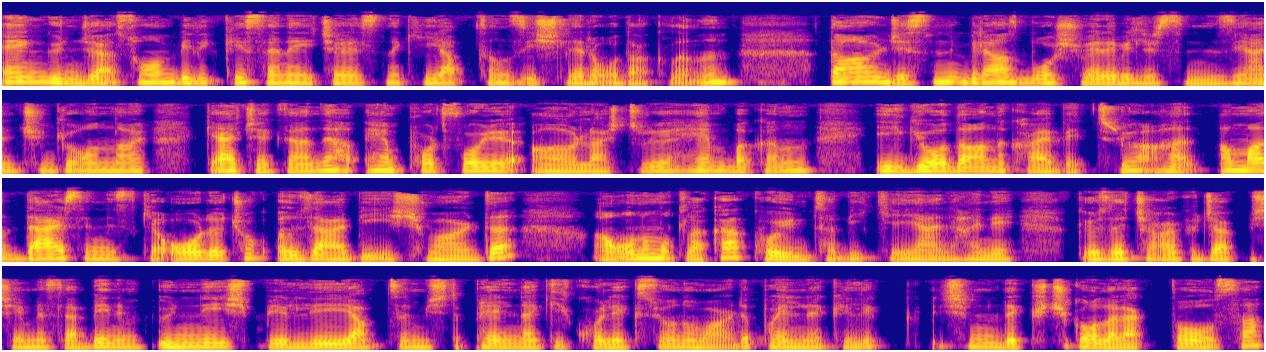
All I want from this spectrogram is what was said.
En güncel son 1-2 sene içerisindeki yaptığınız işlere odaklanın. Daha öncesini biraz boş verebilirsiniz. Yani çünkü onlar gerçekten de hem portfolyoyu ağırlaştırıyor hem bakanın ilgi odağını kaybettiriyor. Ama derseniz ki orada çok özel bir iş vardı. Onu mutlaka koyun tabii ki. Yani hani göze çarpacak bir şey. Mesela benim ünlü işbirliği yaptığım işte Pelin Akil koleksiyonu vardı. Pelin Akil'i şimdi de küçük olarak da olsa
